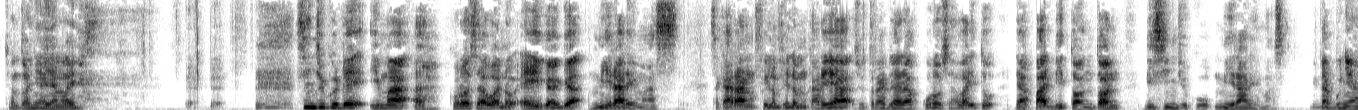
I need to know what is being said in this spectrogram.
Contohnya yang lain. Shinjuku de ima ah, Kurosawa no eiga ga miraremasu. Sekarang film-film karya sutradara Kurosawa itu dapat ditonton di Shinjuku miraremasu. Kita punya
